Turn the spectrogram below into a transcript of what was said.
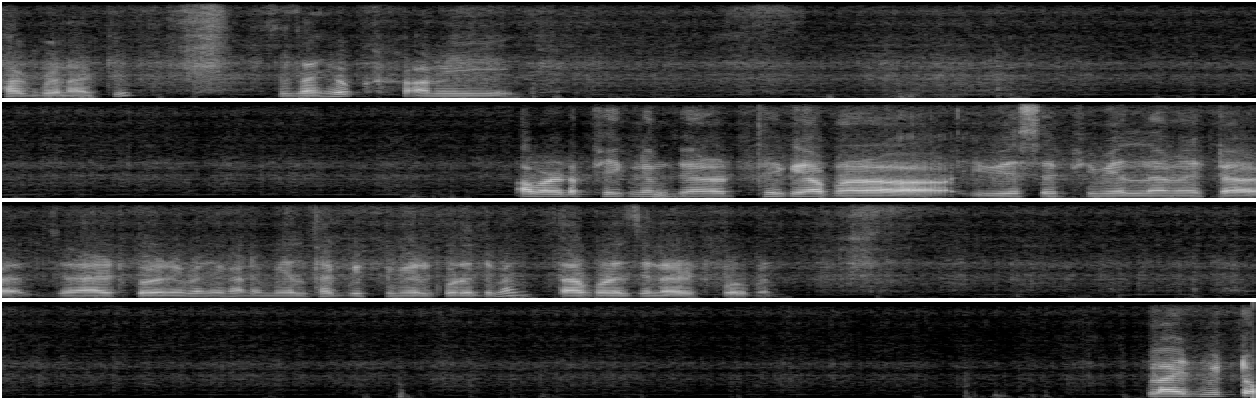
থাকবে না আর কি। যাই হোক, আমি আবার একটা ফেক নেম জেনারেট থেকে আপনারা ইউএসএ ফিমেল নামে একটা জেনারেট করে নেবেন এখানে মেল থাকবে ফিমেল করে দেবেন, তারপরে জেনারেট করবেন। লাইট মিটটা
